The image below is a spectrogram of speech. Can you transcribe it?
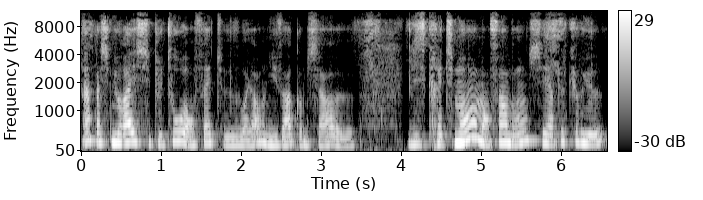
Hein, Passe-muraille, c'est plutôt, en fait, euh, voilà, on y va comme ça, euh, discrètement. Mais enfin, bon, c'est un peu curieux.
